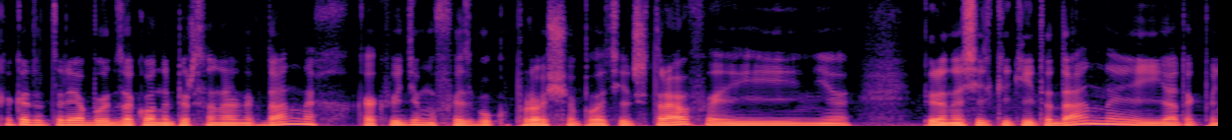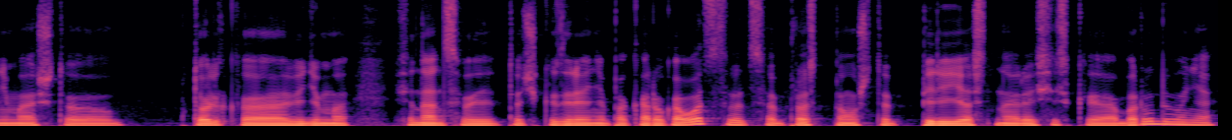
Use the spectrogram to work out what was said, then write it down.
Как это требует закон о персональных данных, как видим, Facebook проще платить штрафы и не переносить какие-то данные. И я так понимаю, что только, видимо, финансовой точкой зрения пока руководствуется, просто потому что переезд на российское оборудование,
